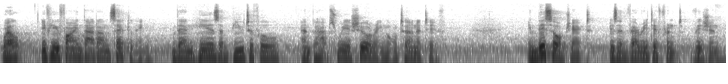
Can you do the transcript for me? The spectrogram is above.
Well, if you find that unsettling, then here's a beautiful and perhaps reassuring alternative. In this object is a very different vision,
